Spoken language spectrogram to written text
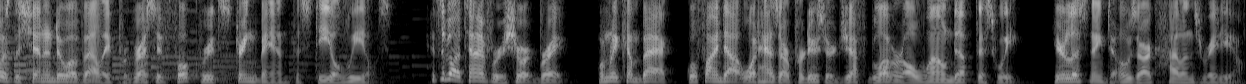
That was the Shenandoah Valley progressive folk roots string band, the Steel Wheels. It's about time for a short break. When we come back, we'll find out what has our producer Jeff Glover all wound up this week. You're listening to Ozark Highlands Radio.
